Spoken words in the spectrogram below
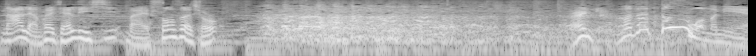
拿两块钱利息买双色球。你他妈在逗我吗你？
